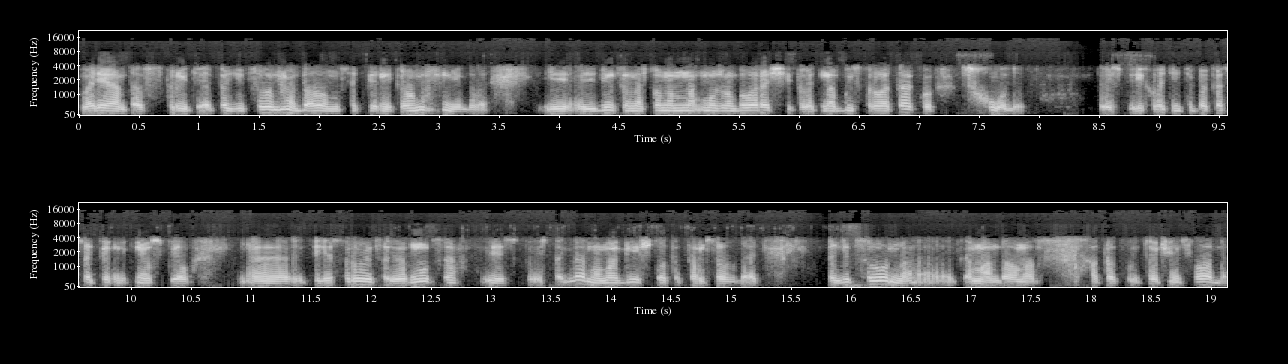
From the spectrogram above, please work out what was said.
вариантов вскрытия позиционного обороны соперника у нас не было. И единственное, что нам можно было рассчитывать на быструю атаку сходу. То есть перехватите, пока соперник не успел э, перестроиться, вернуться весь. То есть тогда мы могли что-то там создать. Позиционно команда у нас атакует очень слабо.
